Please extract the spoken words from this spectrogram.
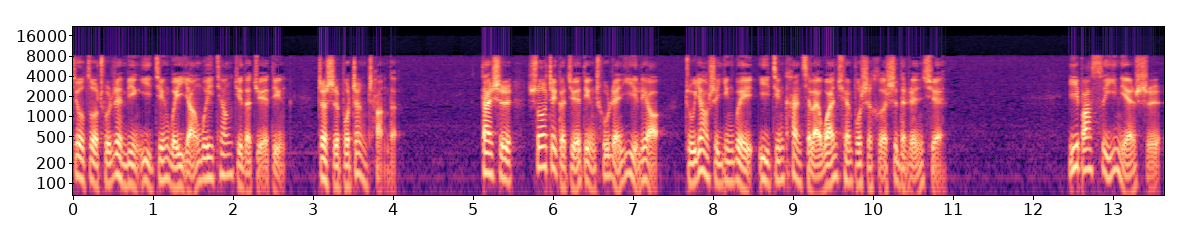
就做出任命易经为扬威将军的决定，这是不正常的。但是说这个决定出人意料。主要是因为易经看起来完全不是合适的人选。一八四一年时，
